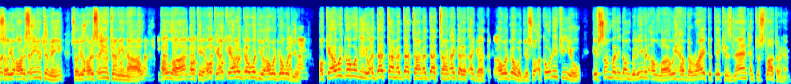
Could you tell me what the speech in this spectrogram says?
so you you're- saying to me, so you are saying to me now, time. You gotta take- Allah, okay, okay, okay, I will go with you, I will go with you. Okay, I will go with you at that time, at that time, at that time. I got it, I got it. I will go with you. So according to you, if somebody don't believe in Allah, we have the right to take his land and to slaughter him.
